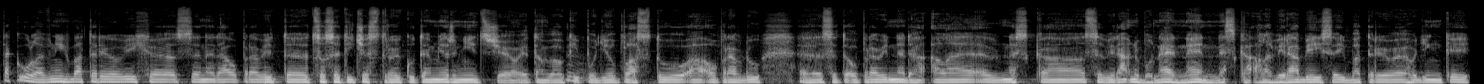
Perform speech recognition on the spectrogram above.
Tak u levných bateriových eh, se nedá opravit, eh, co se týče strojku, téměř nic, že jo? je tam velký hmm. podíl plastu a opravdu eh, se to opravit nedá, ale dneska se vyrábí, nebo ne, ne dneska, ale vyrábějí se i bateriové hodinky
